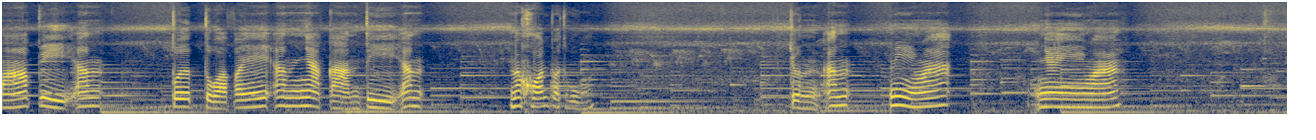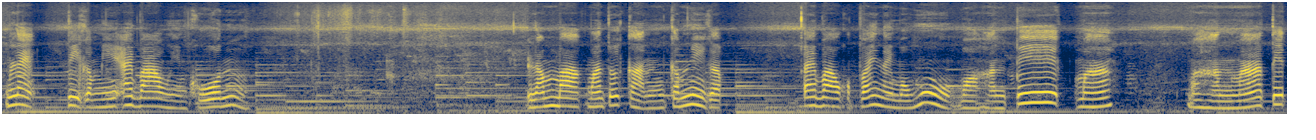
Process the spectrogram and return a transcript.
ม้าปีอัน เปิดตัวไปอันยาการตีอัน นครปฐมจนอันนี่มาไงมาแหลกปีกับมีไอ้บ่าวเห็นคนลำบากมาด้วยกันกับนี่กับไอ้บ่ากับไปในหมอหูบ่หันปีกมามาหันมาติด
